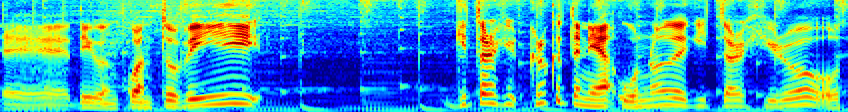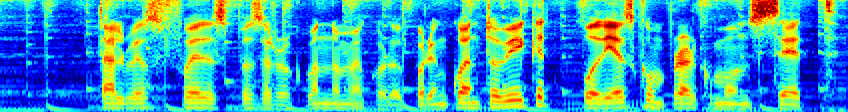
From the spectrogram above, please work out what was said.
Eh, digo, en cuanto vi Guitar Hero, creo que tenía uno de Guitar Hero o tal vez fue después de Rock Band, no me acuerdo. Pero en cuanto vi que podías comprar como un set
